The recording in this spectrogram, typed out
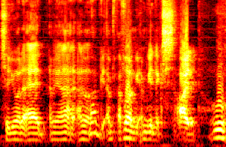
So you want to add? I mean, I, I don't know. I'm, I feel like I'm getting excited. Ooh,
